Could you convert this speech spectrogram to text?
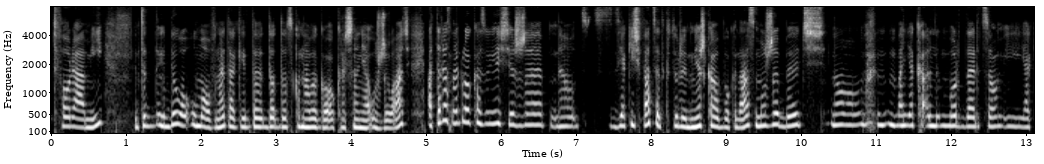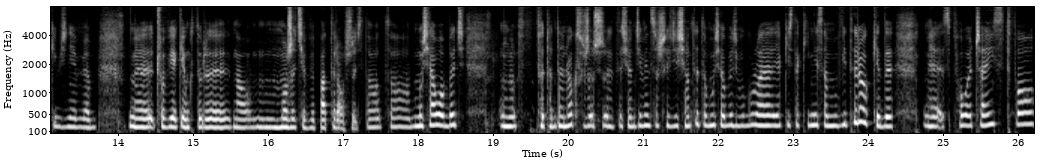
tworami. To było umowne, tak do, do doskonałego określenia użyłaś. A teraz nagle okazuje się, że no, jakiś facet, który mieszka obok nas, może być no, maniakalnym mordercą i jakimś, nie wiem, człowiekiem, który no, może cię wypatroszyć. To, to to musiało być, mm, ten, ten rok 1960 to musiał być w ogóle jakiś taki niesamowity rok, kiedy e, społeczeństwo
